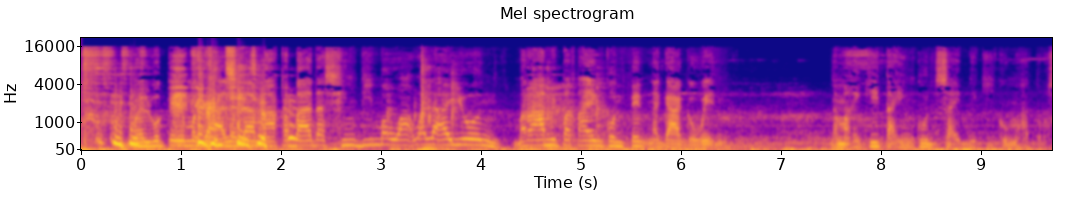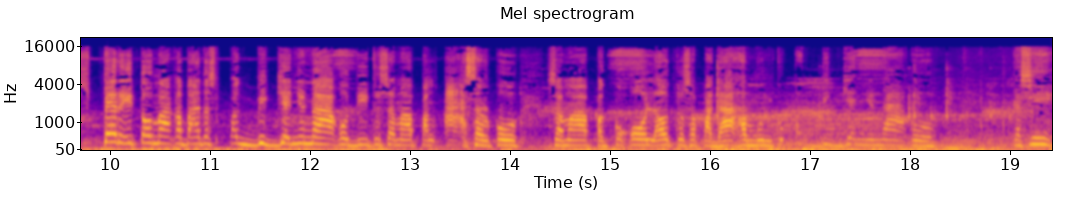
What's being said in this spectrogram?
well, wag kayong mag-aalala mga kabadas, hindi mawawala yun. Marami pa tayong content na gagawin na makikita yung good side ni Kiko Matos. Pero ito mga kabadas, pagbigyan nyo na ako dito sa mga pang-asar ko, sa mga pagko-call out ko, sa paghahamon ko, pagbigyan nyo na ako. Kasi,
